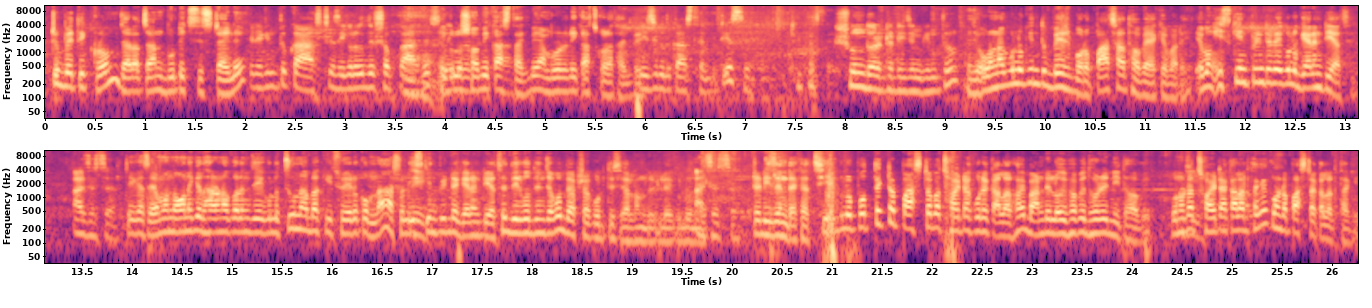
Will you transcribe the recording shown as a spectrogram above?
একটু ব্যতিক্রম যারা চান বুটিক্স স্টাইলে এটা কিন্তু কাজ ঠিক আছে এগুলো কিন্তু সব কাজ দেখছেন? এগুলো সবই কাজ থাকবে এমব্রয়ডারি কাজ করা থাকবে। কিন্তু কাজ থাকবে ঠিক আছে? ঠিক আছে। সুন্দর একটা ডিজাইন কিন্তু। এই যে ওড়নাগুলো কিন্তু বেশ বড় পাঁচ হাত হবে একেবারে। এবং স্ক্রিন প্রিন্টের এগুলো গ্যারান্টি আছে। আচ্ছা আচ্ছা। ঠিক আছে এমন অনেকে ধারণা করেন যে এগুলো চুনা বা কিছু এরকম না আসলে স্ক্রিন প্রিন্টের গ্যারান্টি আছে। দীর্ঘদিন যাবত ব্যবসা করতেছি আলহামদুলিল্লাহ এগুলো আচ্ছা আচ্ছা। একটা ডিজাইন দেখাচ্ছি। এগুলো প্রত্যেকটা পাঁচটা বা ছয়টা করে কালার হয় বান্ডেল ওইভাবে ধরে নিতে হবে। কোনোটা ছয়টা কালার থাকে কোনোটা পাঁচটা কালার থাকে।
